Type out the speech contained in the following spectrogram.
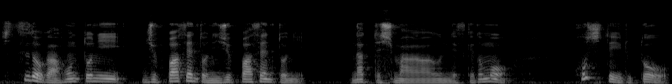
湿度が本当に 10%20% になってしまうんですけども干していると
